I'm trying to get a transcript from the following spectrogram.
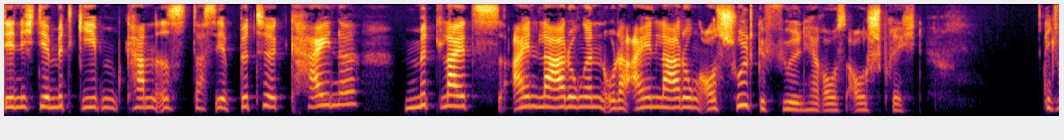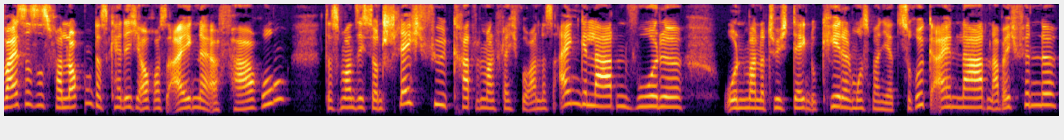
den ich dir mitgeben kann, ist, dass ihr bitte keine Mitleidseinladungen oder Einladungen aus Schuldgefühlen heraus ausspricht. Ich weiß, das ist verlockend, das kenne ich auch aus eigener Erfahrung, dass man sich sonst schlecht fühlt, gerade wenn man vielleicht woanders eingeladen wurde und man natürlich denkt, okay, dann muss man ja zurück einladen, aber ich finde,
